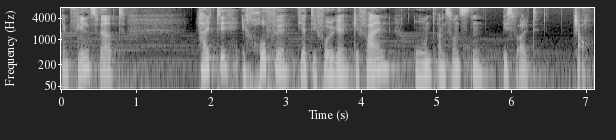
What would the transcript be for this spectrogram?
empfehlenswert halte. Ich hoffe, dir hat die Folge gefallen und ansonsten bis bald. Tchau.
